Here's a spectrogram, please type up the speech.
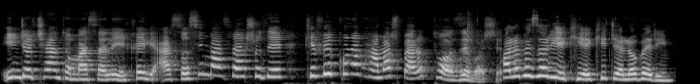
اینجا چند تا مسئله خیلی اساسی مطرح شده که فکر کنم همش برات تازه باشه. حالا بذار یکی یکی جلو بریم.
